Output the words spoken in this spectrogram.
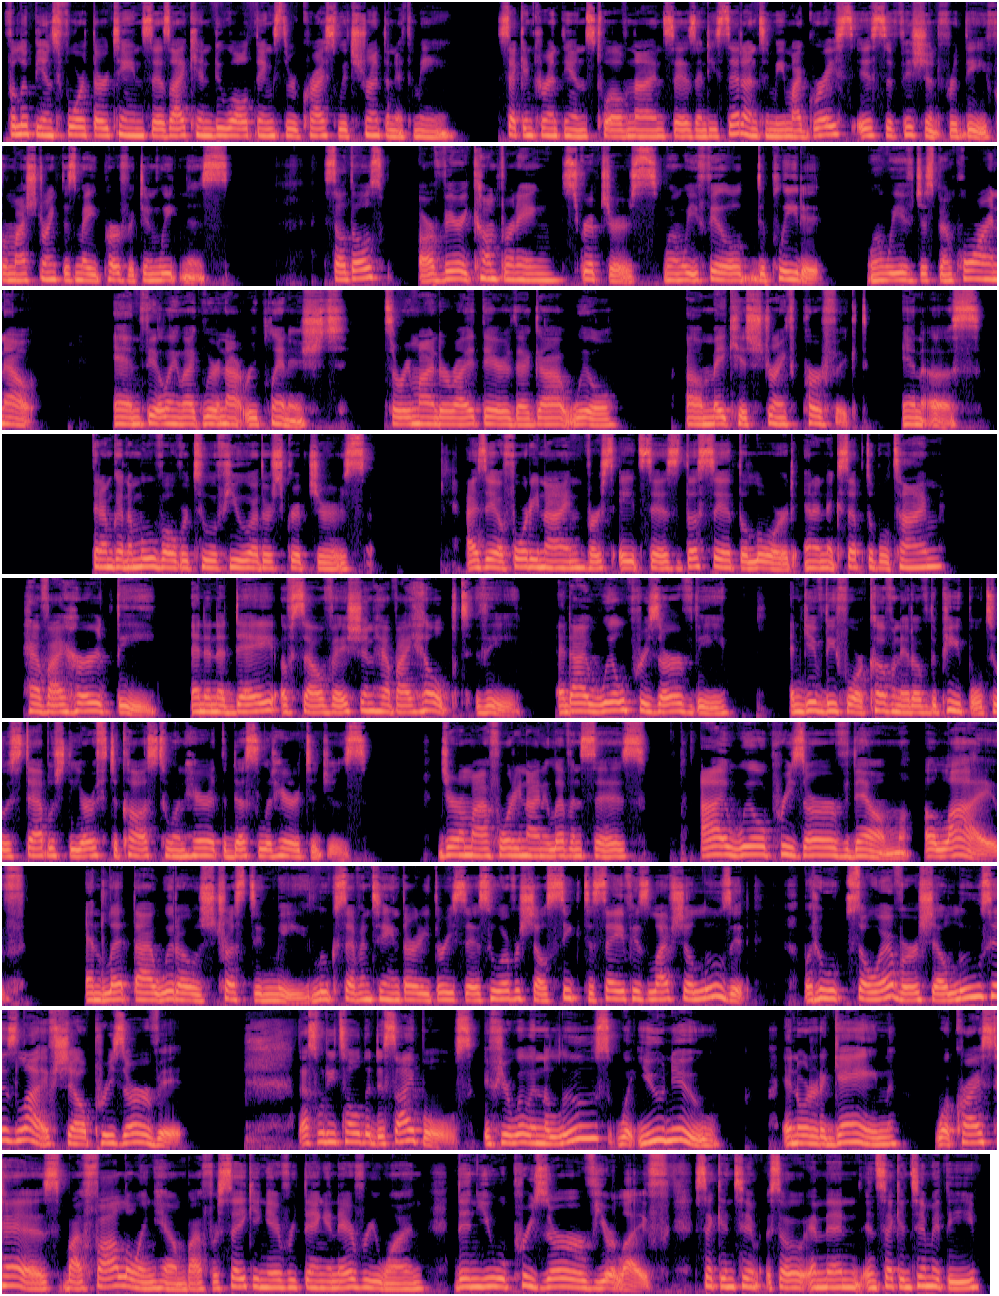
Philippians 4:13 says, I can do all things through Christ which strengtheneth me. 2 Corinthians 12, 9 says, And he said unto me, My grace is sufficient for thee, for my strength is made perfect in weakness. So those are very comforting scriptures when we feel depleted, when we've just been pouring out and feeling like we're not replenished. It's a reminder right there that God will uh, make his strength perfect in us. Then I'm going to move over to a few other scriptures. Isaiah 49, verse 8 says, Thus saith the Lord, in an acceptable time have I heard thee, and in a day of salvation have I helped thee, and I will preserve thee, and give thee for a covenant of the people to establish the earth to cause to inherit the desolate heritages. Jeremiah 49, 11 says, I will preserve them alive and let thy widows trust in me. Luke 17 33 says, Whoever shall seek to save his life shall lose it, but whosoever shall lose his life shall preserve it. That's what he told the disciples. If you're willing to lose what you knew in order to gain what Christ has by following him, by forsaking everything and everyone, then you will preserve your life. Second Tim, so, and then in second Timothy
